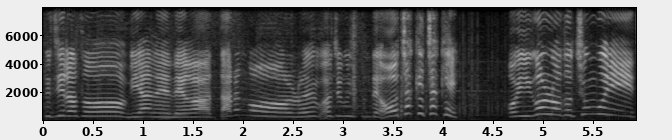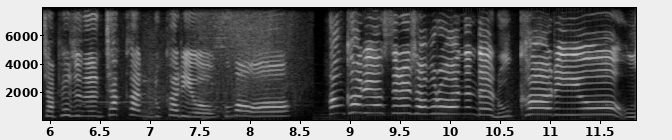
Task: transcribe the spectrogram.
그지라서 미안해. 내가 다른 걸로 해가지고 싶은데. 어, 착해, 착해. 어, 이걸로도 충분히 잡혀주는 착한 루카리오. 고마워. 한카리아스를 잡으러 왔는데 루카리오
